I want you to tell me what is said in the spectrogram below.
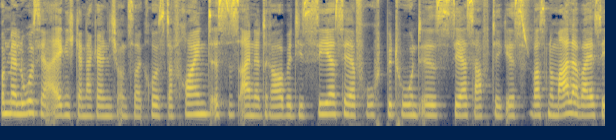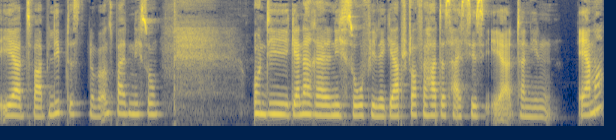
Und Merlot ist ja eigentlich generell nicht unser größter Freund. Es ist eine Traube, die sehr, sehr fruchtbetont ist, sehr saftig ist, was normalerweise eher zwar beliebt ist, nur bei uns beiden nicht so und die generell nicht so viele Gerbstoffe hat. Das heißt, sie ist eher tanninärmer.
